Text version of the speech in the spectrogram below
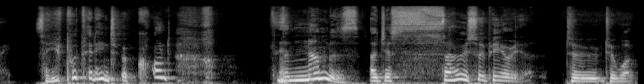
Right. So you put that into a quantum the numbers are just so superior to, to what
